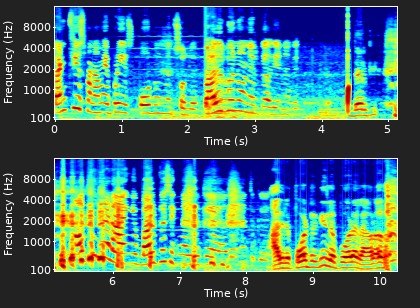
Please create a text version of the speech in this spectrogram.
கன்ஃபியூஸ் பண்ணாம எப்படி போடணும்னு சொல்லு. பல்புன்னு ஒண்ணு இருக்கு அது என்னது? இந்த இருக்கு. அது இல்லடா இங்க பல்பு சிக்னல் இருக்கு அது என்னத்துக்கு? அதுல போட்டிருக்கு இதுல போடல அவ்வளவுதான்.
